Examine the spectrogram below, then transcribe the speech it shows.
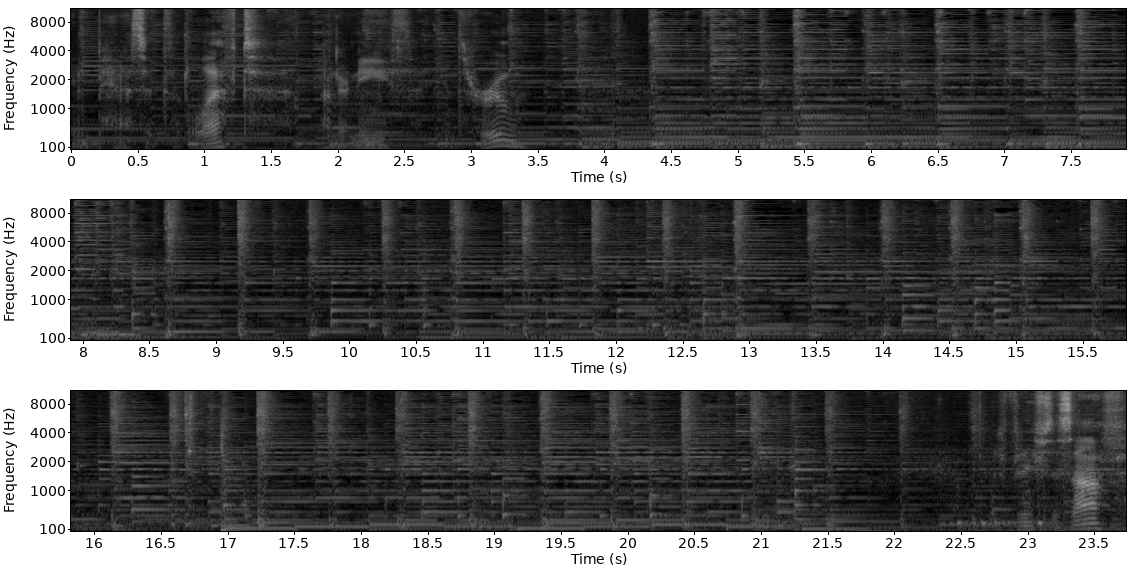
Again, pass it to the left, underneath, and through. Finish this off,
